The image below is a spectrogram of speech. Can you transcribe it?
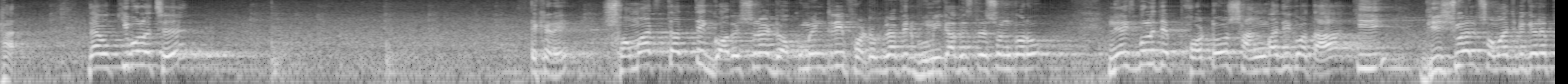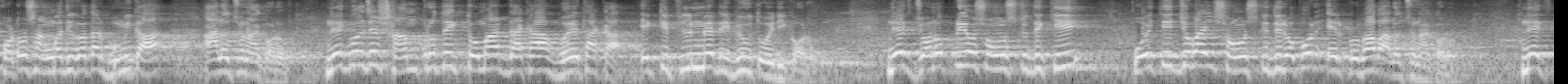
হ্যাঁ দেখো কি বলেছে? এখানে সমাজতাত্ত্বিক গবেষণায় ডকুমেন্টারি ফটোগ্রাফির ভূমিকা বিশ্লেষণ করো। নেক্সট বলে যে ফটো সাংবাদিকতা কি? ভিজুয়াল সমাজবিজ্ঞানের ফটো সাংবাদিকতার ভূমিকা আলোচনা করো। নেক্সট বলছে, সাম্প্রতিক তোমার দেখা হয়ে থাকা একটি ফিল্মের রিভিউ তৈরি করো। নেক্সট জনপ্রিয় সংস্কৃতি কি? ঐতিহ্যবাহী সংস্কৃতির ওপর এর প্রভাব আলোচনা করো। নেক্সট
